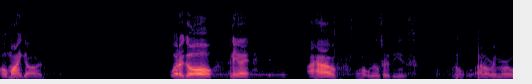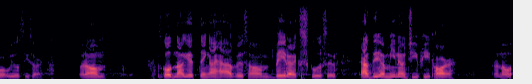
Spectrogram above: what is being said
Oh my god. What a goal! Anyway, I have what wheels are these? I don't, I don't remember what wheels these are. But um this gold nugget thing I have is um beta exclusive. I have the Animus GP car. I don't know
